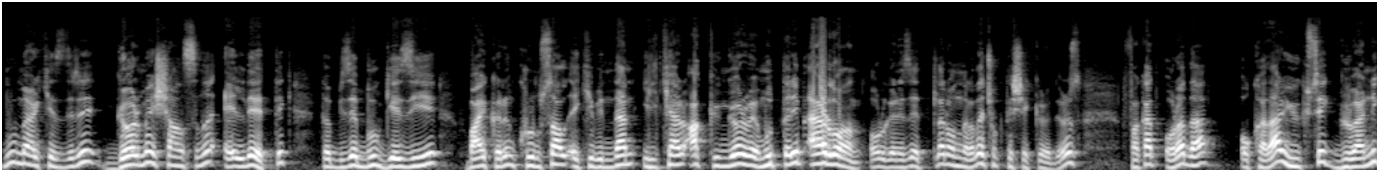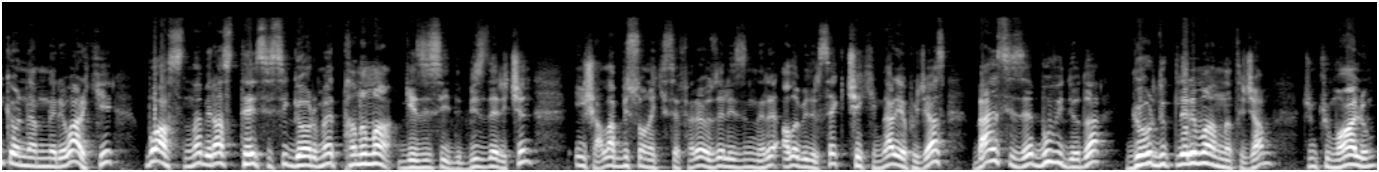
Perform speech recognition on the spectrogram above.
Bu merkezleri görme şansını elde ettik. Tabi bize bu geziyi Baykar'ın kurumsal ekibinden İlker Akgüngör ve Muttalip Erdoğan organize ettiler. Onlara da çok teşekkür ediyoruz. Fakat orada o kadar yüksek güvenlik önlemleri var ki bu aslında biraz tesisi görme, tanıma gezisiydi bizler için. İnşallah bir sonraki sefere özel izinleri alabilirsek çekimler yapacağız. Ben size bu videoda gördüklerimi anlatacağım. Çünkü malum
